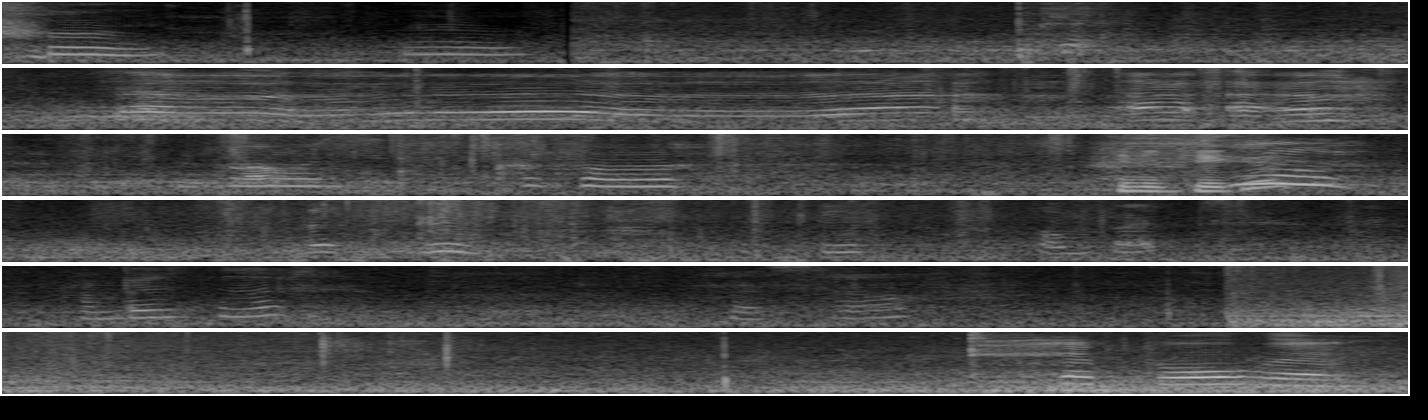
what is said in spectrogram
Can you kick it? a bit,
